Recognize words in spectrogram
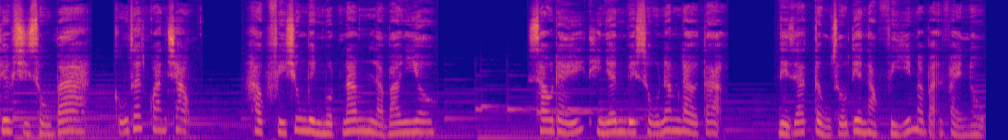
Tiêu chí số 3 cũng rất quan trọng. Học phí trung bình một năm là bao nhiêu? Sau đấy thì nhân với số năm đào tạo, để ra tổng số tiền học phí mà bạn phải nộp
